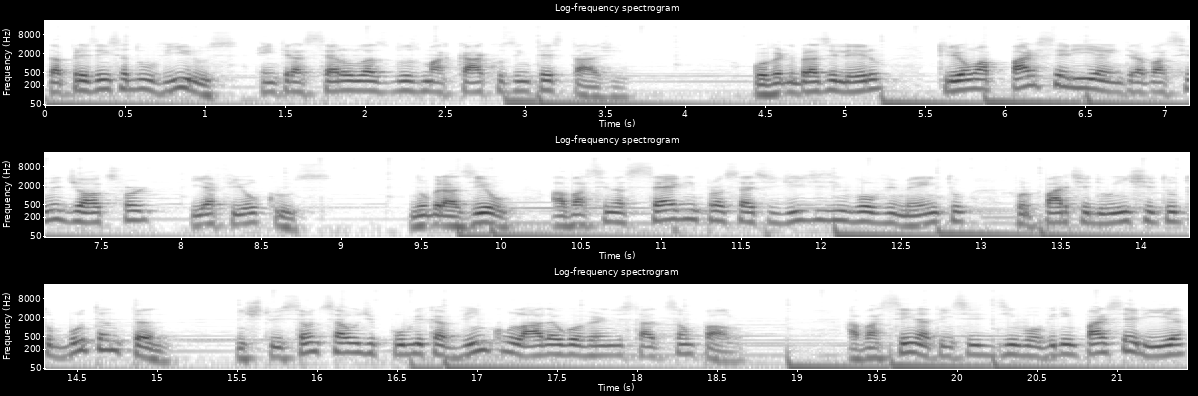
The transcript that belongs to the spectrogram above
da presença do vírus entre as células dos macacos em testagem. O governo brasileiro criou uma parceria entre a vacina de Oxford e a Fiocruz. No Brasil, a vacina segue em processo de desenvolvimento por parte do Instituto Butantan, instituição de saúde pública vinculada ao governo do estado de São Paulo. A vacina tem sido desenvolvida em parceria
